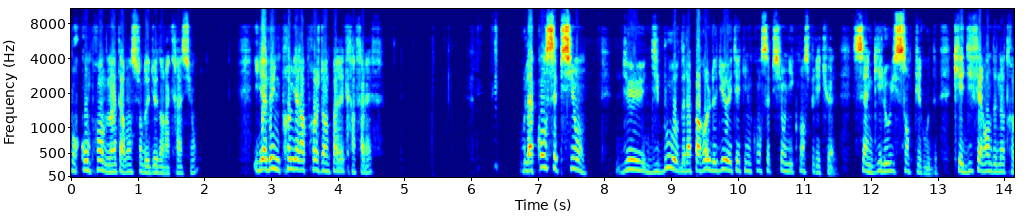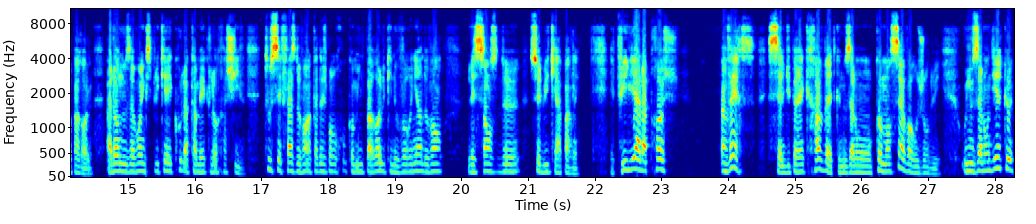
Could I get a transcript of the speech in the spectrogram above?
pour comprendre l'intervention de Dieu dans la création. Il y avait une première approche dans le Parek Rafalef, où la conception du dibour, de la parole de Dieu était une conception uniquement spirituelle. C'est un gilouï sans piroud, qui est différent de notre parole. Alors nous avons expliqué Tout s'efface devant Akadosh Baruch comme une parole qui ne vaut rien devant l'essence de celui qui a parlé. Et puis il y a l'approche inverse, celle du Père Ravet que nous allons commencer à voir aujourd'hui, où nous allons dire que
